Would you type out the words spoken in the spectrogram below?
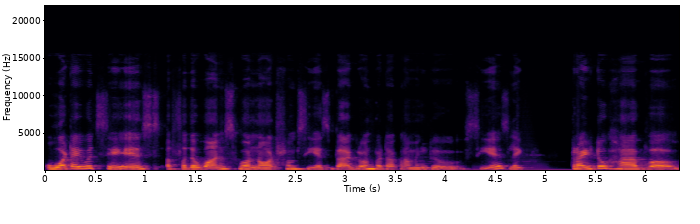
What I would say is uh, for the ones who are not from CS background but are coming to CS, like try to have uh,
